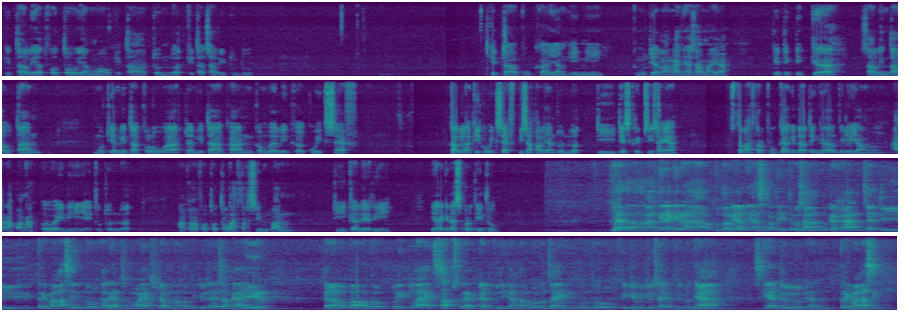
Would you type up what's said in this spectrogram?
Kita lihat foto yang mau kita download, kita cari dulu. Kita buka yang ini, kemudian langkahnya sama ya. Titik tiga, salin tautan, kemudian kita keluar dan kita akan kembali ke quick save. Kali lagi quick save bisa kalian download di deskripsi saya. Setelah terbuka kita tinggal pilih yang arah panah ke bawah ini yaitu download. Maka foto telah tersimpan di galeri. Ya kira seperti itu. Ya teman-teman kira-kira tutorialnya seperti itu. Sangat mudah kan Jadi terima kasih untuk kalian semua yang sudah menonton video saya sampai akhir Jangan lupa untuk klik like, subscribe, dan bunyikan tombol lonceng untuk video-video saya berikutnya. Sekian dulu dan terima kasih.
